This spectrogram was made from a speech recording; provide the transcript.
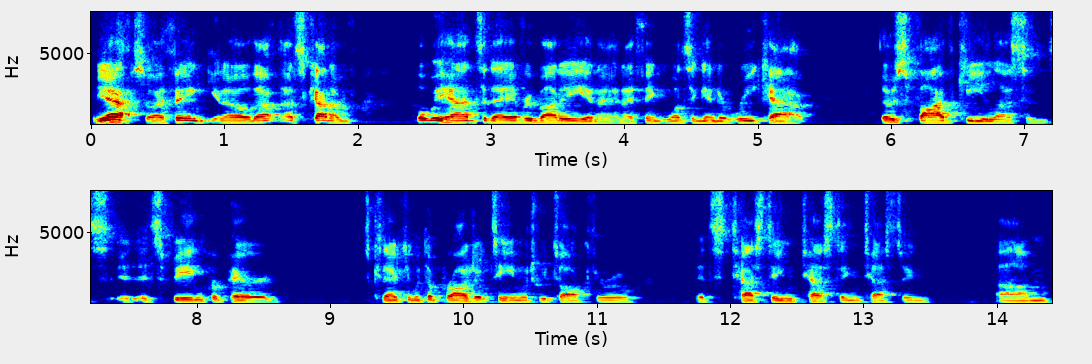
Yeah, so I think you know that that's kind of what we had today, everybody, and, and I think once again to recap those five key lessons. It, it's being prepared, it's connecting with the project team, which we talked through. It's testing, testing, testing. Um,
